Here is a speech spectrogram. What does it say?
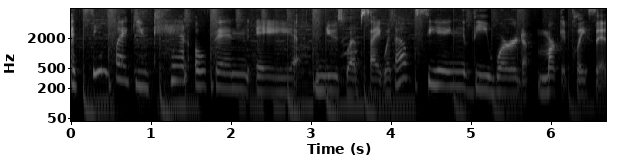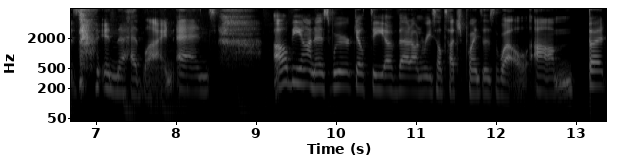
It seems like you can't open a news website without seeing the word marketplaces in the headline. And I'll be honest, we're guilty of that on retail touchpoints as well. Um, but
